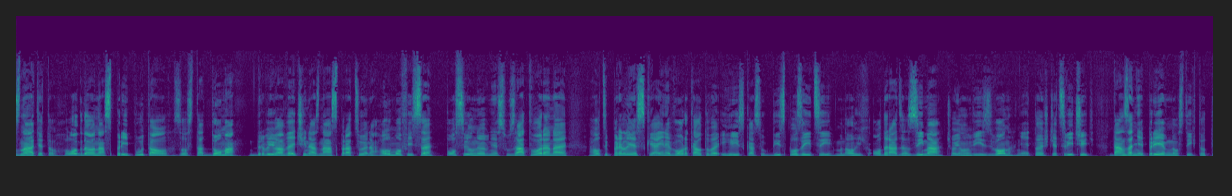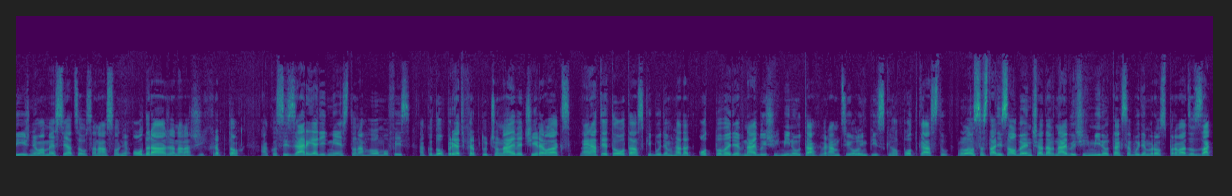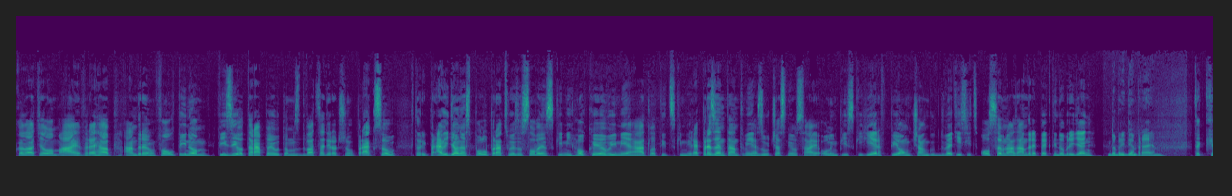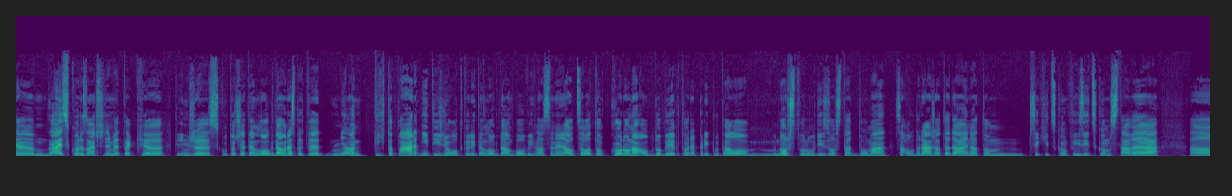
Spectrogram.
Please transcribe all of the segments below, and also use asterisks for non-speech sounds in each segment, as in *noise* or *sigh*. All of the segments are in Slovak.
Poznáte to. Lockdown nás pripútal zostať doma. Drvivá väčšina z nás pracuje na home office, posilňovne sú zatvorené a hoci preliesky a iné workoutové ihriska sú k dispozícii, mnohých odrádza zima, čo je len výjsť von, nie je to ešte cvičiť. Dan za nepríjemnosť týchto týždňov a mesiacov sa následne odráža na našich chrbtoch. Ako si zariadiť miesto na home office, ako dopriať chrbtu čo najväčší relax? Aj na tieto otázky budem hľadať odpovede v najbližších minútach v rámci olympijského podcastu. Volám sa Stanislav Benčat a v najbližších minútach sa budem rozprávať so zakladateľom AF Rehab Andrejom Foltínom, fyzioterapeutom s 20-ročnou praxou, ktorý pravidelne spolupracuje so slovenskými hokejovými a atletickými reprezentantmi a zúčastnil sa aj olympijských hier v Pyeongchangu 2018. Andrej, pekný dobrý deň. Dobrý deň, prajem. Tak e, najskôr začneme tak e, tým, že skutočne ten lockdown, respektíve nielen týchto pár dní, týždňov, odkedy ten lockdown bol vyhlásený, ale celé to korona obdobie, ktoré priputalo množstvo ľudí zostať doma, sa odráža teda aj na tom psychickom, fyzickom stave a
